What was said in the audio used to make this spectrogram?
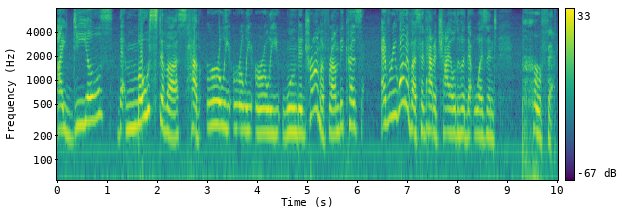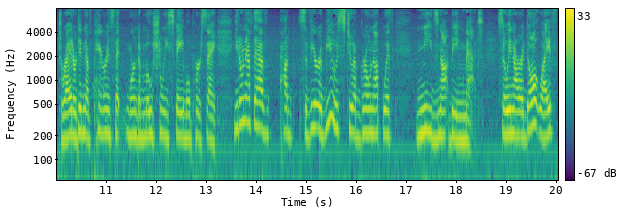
ideals that most of us have early, early, early wounded trauma from because every one of us have had a childhood that wasn't perfect, right? Or didn't have parents that weren't emotionally stable per se. You don't have to have had severe abuse to have grown up with needs not being met. So in our adult life,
